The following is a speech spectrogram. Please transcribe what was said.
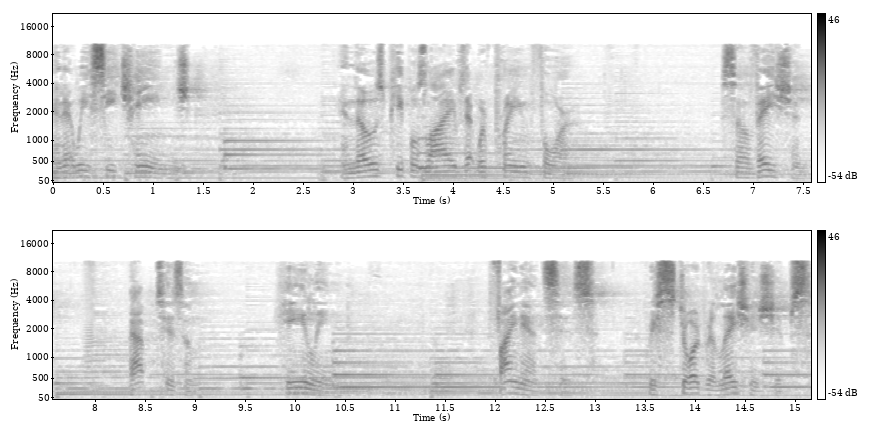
and that we see change in those people's lives that we're praying for. Salvation, baptism, healing, finances, restored relationships,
